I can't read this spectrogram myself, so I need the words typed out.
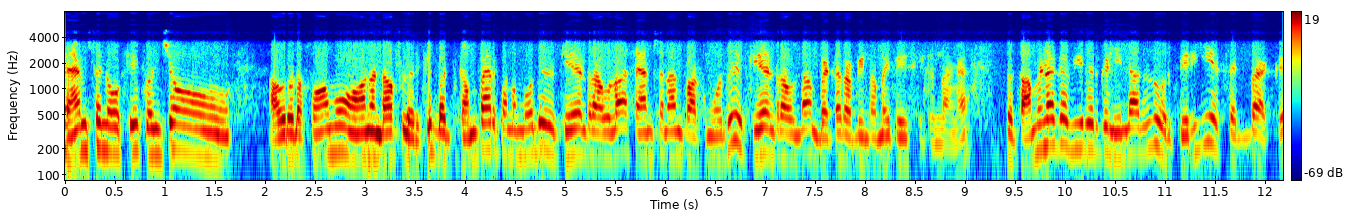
சாம்சன் ஓகே கொஞ்சம் அவரோட ஃபார்மும் ஆன் அண்ட் ஆஃப்ல இருக்கு. பட் கம்பேர் பண்ணும்போது கே எல் ராகுலா சாம்சனான்னு பார்க்கும்போது கே எல் ராகுல் தான் பெட்டர் அப்படின்ற மாதிரி பேசிக்கிட்டு இருந்தாங்க. ஸோ தமிழக வீரர்கள் இல்லாதது ஒரு பெரிய செட்பேக்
